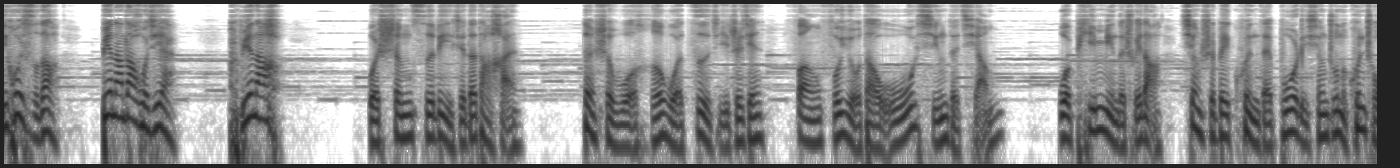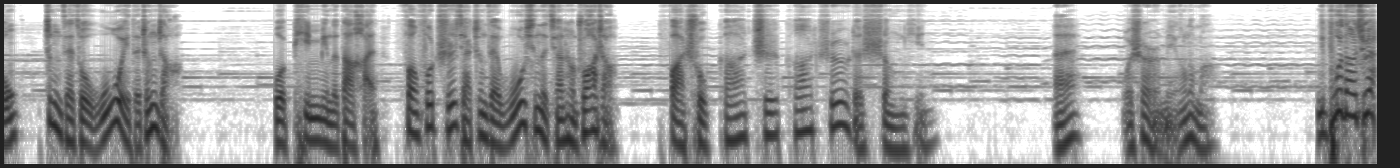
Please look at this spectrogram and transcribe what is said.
你会死的！别拿打火机，别拿！我声嘶力竭的大喊，但是我和我自己之间仿佛有道无形的墙。我拼命的捶打，像是被困在玻璃箱中的昆虫，正在做无谓的挣扎。我拼命的大喊，仿佛指甲正在无形的墙上抓着，发出嘎吱嘎吱的声音。哎，我是耳鸣了吗？你不能去，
